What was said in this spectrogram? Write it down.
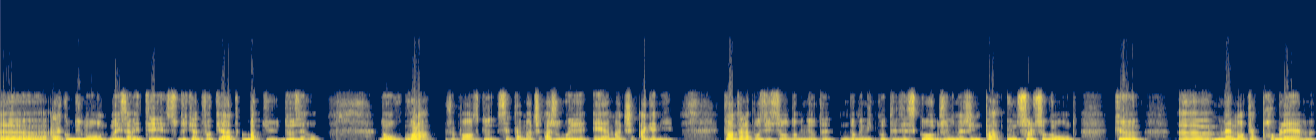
euh, à la Coupe du Monde, mais ils avaient été, sous des advocates, battus 2-0. Donc voilà, je pense que c'est un match à jouer et un match à gagner. Quant à la position de Domenico Tedesco, je n'imagine pas une seule seconde que euh, même en cas de problème,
